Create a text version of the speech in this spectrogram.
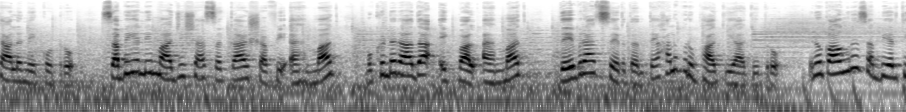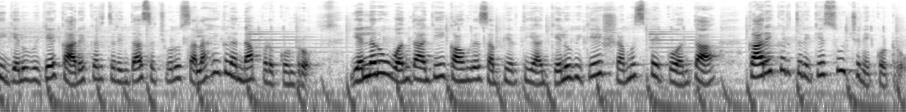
ಚಾಲನೆ ಕೊಟ್ಟರು ಸಭೆಯಲ್ಲಿ ಮಾಜಿ ಶಾಸಕ ಶಫಿ ಅಹ್ಮದ್, ಮುಖಂಡರಾದ ಇಕ್ಬಾಲ್ ಅಹ್ಮದ್, ದೇವರಾಜ್ ಸೇರಿದಂತೆ ಹಲವರು ಭಾಗಿಯಾಗಿದ್ದರು ಇನ್ನು ಕಾಂಗ್ರೆಸ್ ಅಭ್ಯರ್ಥಿ ಗೆಲುವಿಗೆ ಕಾರ್ಯಕರ್ತರಿಂದ ಸಚಿವರು ಸಲಹೆಗಳನ್ನು ಪಡ್ಕೊಂಡ್ರು. ಎಲ್ಲರೂ ಒಂದಾಗಿ ಕಾಂಗ್ರೆಸ್ ಅಭ್ಯರ್ಥಿಯ ಗೆಲುವಿಗೆ ಶ್ರಮಿಸಬೇಕು ಅಂತ ಕಾರ್ಯಕರ್ತರಿಗೆ ಸೂಚನೆ ಕೊಟ್ಟರು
